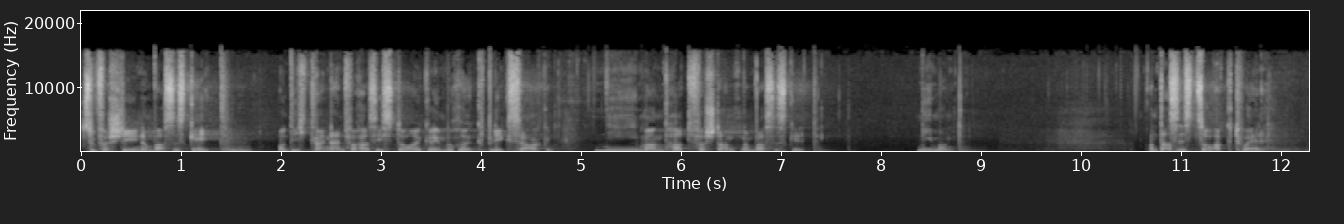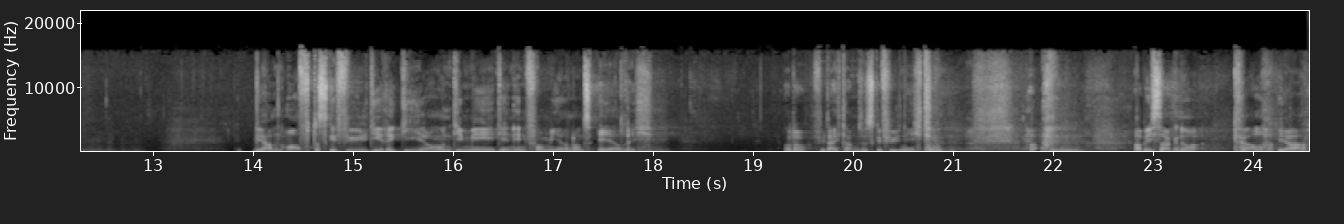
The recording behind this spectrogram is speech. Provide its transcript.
zu verstehen, um was es geht. Und ich kann einfach als Historiker im Rückblick sagen, niemand hat verstanden, um was es geht. Niemand. Und das ist so aktuell. Wir haben oft das Gefühl, die Regierung und die Medien informieren uns ehrlich. Oder vielleicht haben sie das Gefühl nicht. Aber ich sage nur, Pearl, ja.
